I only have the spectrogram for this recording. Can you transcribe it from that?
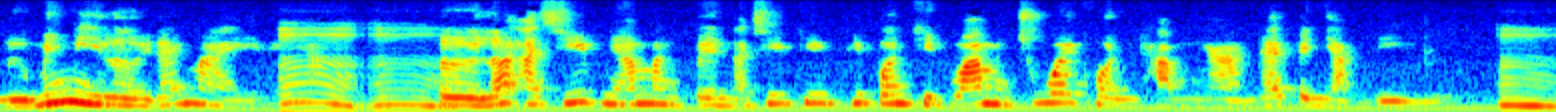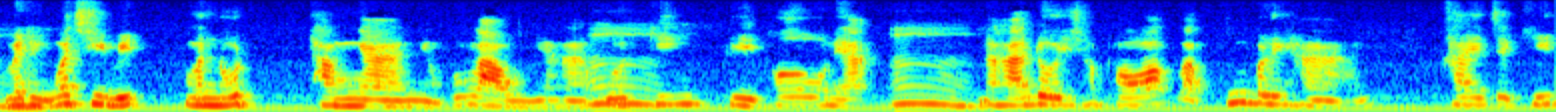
หรือไม่มีเลยได้ไหมอะไรอืเงี้ยมอืมเออแล้วอาชีพเนี้ยมันเป็นอาชีพที่พี่เปิ้ลคิดว่ามันช่วยคนทำงานได้เป็นอย่างดีม หมายถึงว่าชีวิตมนุษย์ทำงานอย่างพวกเราเนี่ยนะอืม working people เนี่ยอืมนะคะ โดยเฉพาะแบบผู้บริหารใครจะคิด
